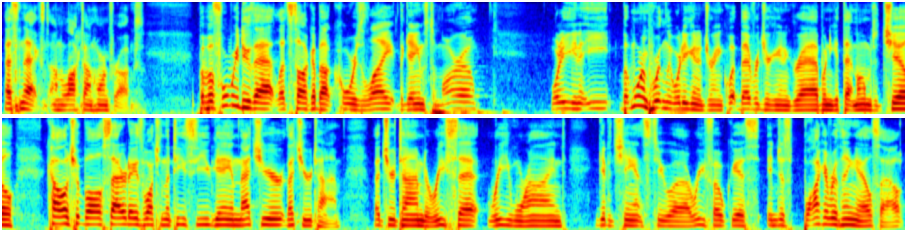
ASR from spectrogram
That's next on Locked On Horn Frogs. But before we do that, let's talk about Coors Light. The game's tomorrow. What are you going to eat? But more importantly, what are you going to drink? What beverage are you going to grab when you get that moment to chill? College football Saturdays, watching the TCU game. That's your that's your time. That's your time to reset, rewind, get a chance to uh, refocus, and just block everything else out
